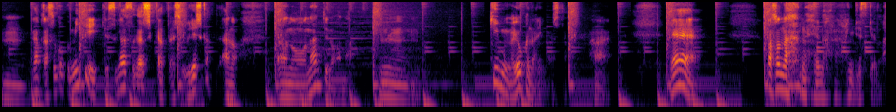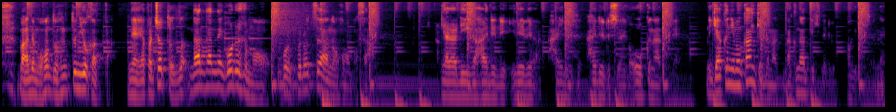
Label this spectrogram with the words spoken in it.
うん。なんかすごく見ていってすがすがしかったし、嬉しかった。あの、あの、なんていうのかな。うん。気分が良くなりました。はい。ねえ。まあそんなね、どうもいんですけど。まあでも本当、本当に良かった。ねやっぱちょっとだんだんね、ゴルフも、プロツアーの方もさ、ギャラリーが入れる、入れる、入れる、入れる試合が多くなって、で逆に無観客なんてなくなってきてるわけですよね。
